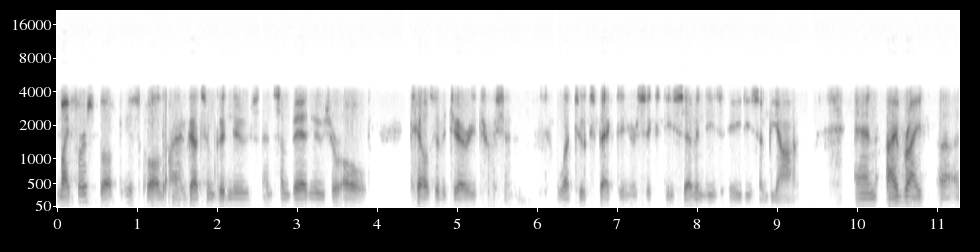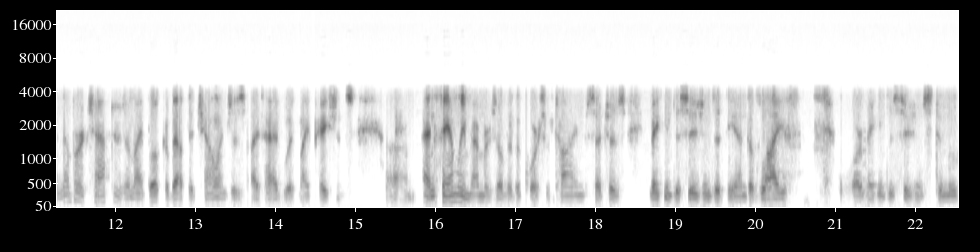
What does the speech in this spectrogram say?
My first book is called I've Got Some Good News and Some Bad News You're Old Tales of a Geriatrician What to Expect in Your 60s, 70s, 80s, and Beyond. And I write uh, a number of chapters in my book about the challenges I've had with my patients um, and family members over the course of time, such as making decisions at the end of life or making decisions to move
